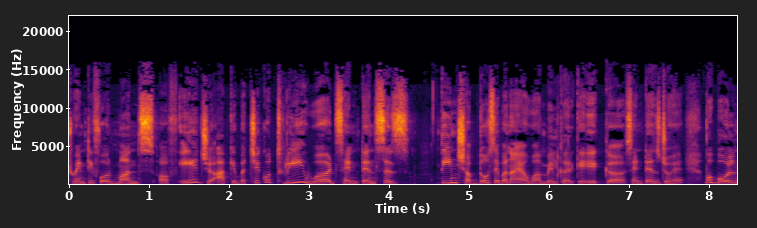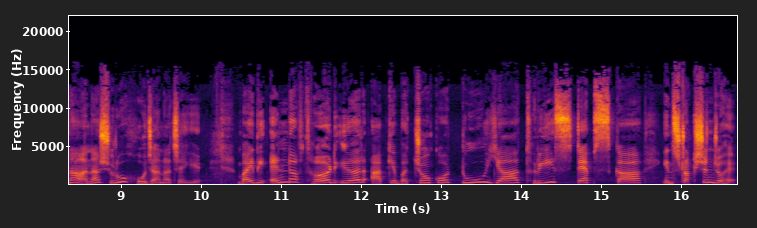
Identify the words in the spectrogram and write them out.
twenty four months of age आपके बच्चे को थ्री वर्ड सेंटेंसेस तीन शब्दों से बनाया हुआ मिल करके एक सेंटेंस जो है, वो बोलना आना शुरू हो जाना चाहिए। By the end of third year आपके बच्चों को टू या थ्री स्टेप्स का इंस्ट्रक्शन जो है,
